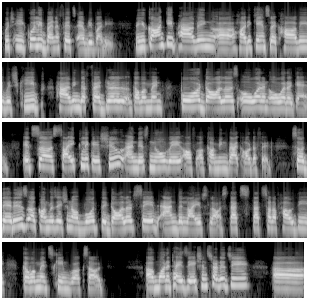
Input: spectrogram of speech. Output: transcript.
which equally benefits everybody. Now, you can't keep having uh, hurricanes like Harvey, which keep having the federal government pour dollars over and over again. It's a cyclic issue, and there's no way of uh, coming back out of it. So there is a conversation of both the dollars saved and the lives lost. That's that's sort of how the government scheme works out. A monetization strategy. uh,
